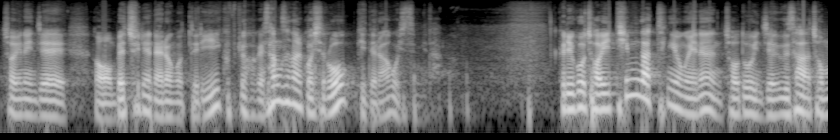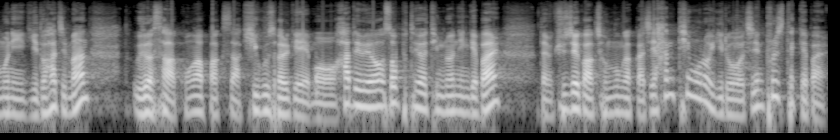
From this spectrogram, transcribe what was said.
저희는 이제 어, 매출이나 이런 것들이 급격하게 상승할 것으로 기대를 하고 있습니다. 그리고 저희 팀 같은 경우에는 저도 이제 의사 전문이기도 하지만 의사, 공학 박사, 기구 설계, 뭐 하드웨어, 소프트웨어 딥러닝 개발, 그다음에 규제 과학 전문가까지 한 팀으로 이루어진 풀스택 개발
